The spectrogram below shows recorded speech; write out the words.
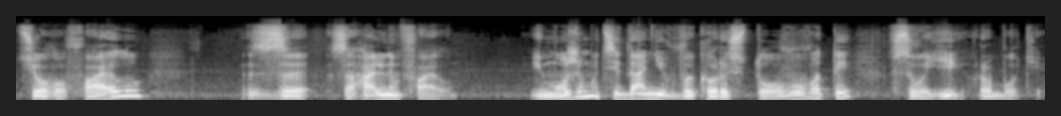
цього файлу з загальним файлом. І можемо ці дані використовувати в своїй роботі.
